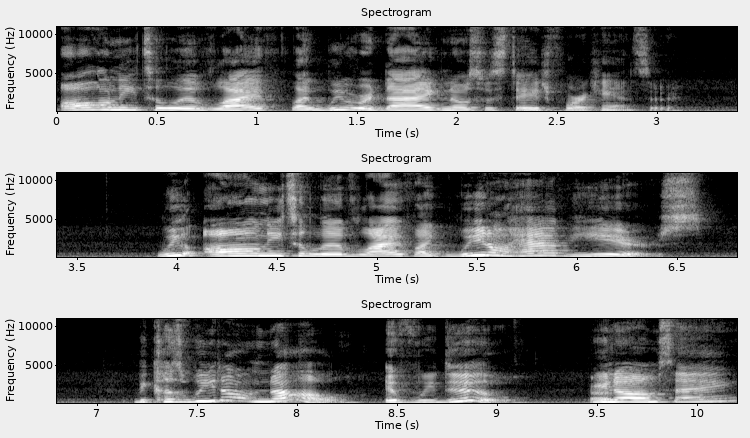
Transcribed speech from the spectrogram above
all need to live life like we were diagnosed with stage 4 cancer. We all need to live life like we don't have years because we don't know if we do. You know what i'm saying?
